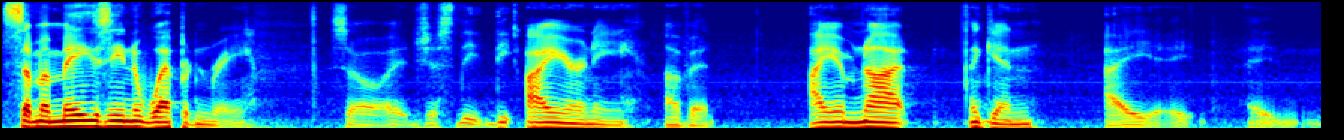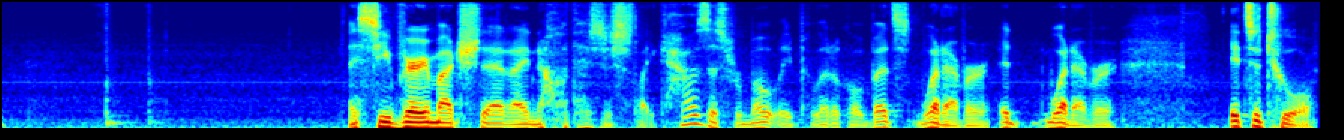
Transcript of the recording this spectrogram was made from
some amazing weaponry. So it just the the irony of it. I am not again. I, I I see very much that I know this is just like how is this remotely political, but it's whatever. It whatever. it's a tool.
